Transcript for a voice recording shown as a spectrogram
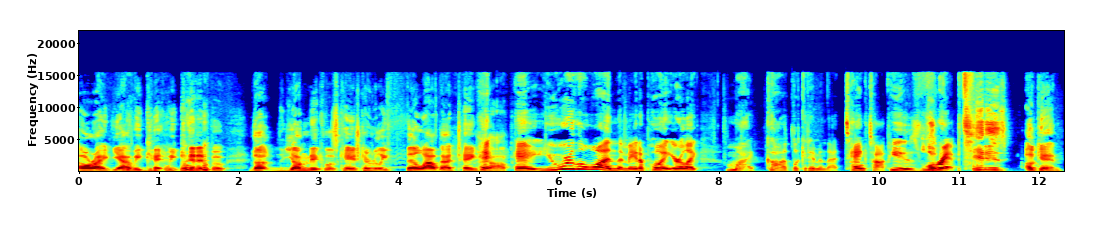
All right, yeah, we get we get it, boo. The young Nicolas Cage can really fill out that tank hey, top. hey, you were the one that made a point. You're like, my God, look at him in that tank top. He is Look, ripped. It is again.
